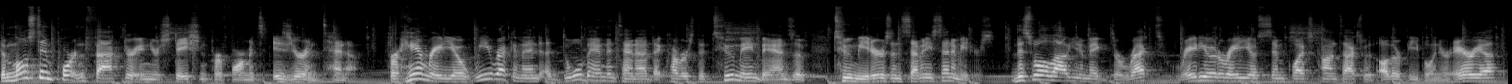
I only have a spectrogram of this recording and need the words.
The most important factor in your station performance is your antenna. For ham radio, we recommend a dual band antenna that covers the two main bands of 2 meters and 70 centimeters. This will allow you to make direct radio to radio simplex contacts with other people in your area,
